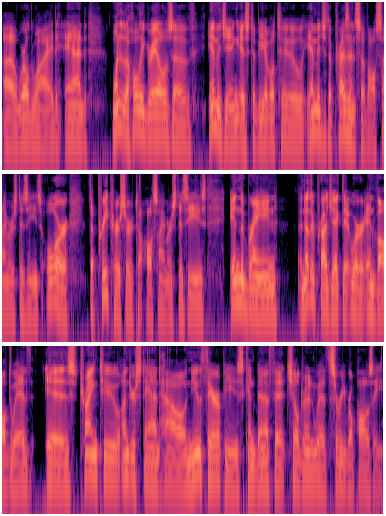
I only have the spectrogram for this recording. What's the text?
uh, worldwide. And one of the holy grails of imaging is to be able to image the presence of Alzheimer's disease or the precursor to Alzheimer's disease in the brain Another project that we're involved with is trying to understand how new therapies can benefit children with cerebral palsy.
